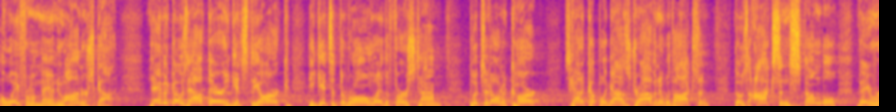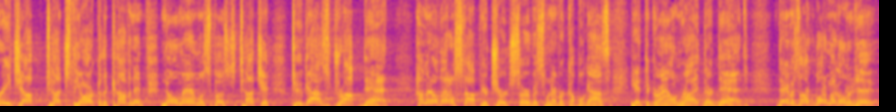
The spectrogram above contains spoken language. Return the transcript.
away from a man who honors God. David goes out there, he gets the ark, he gets it the wrong way the first time, puts it on a cart. It's got a couple of guys driving it with oxen. Those oxen stumble. They reach up, touch the Ark of the Covenant. No man was supposed to touch it. Two guys drop dead. How many know that'll stop your church service whenever a couple guys hit the ground, right? They're dead. David's like, What am I going to do?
